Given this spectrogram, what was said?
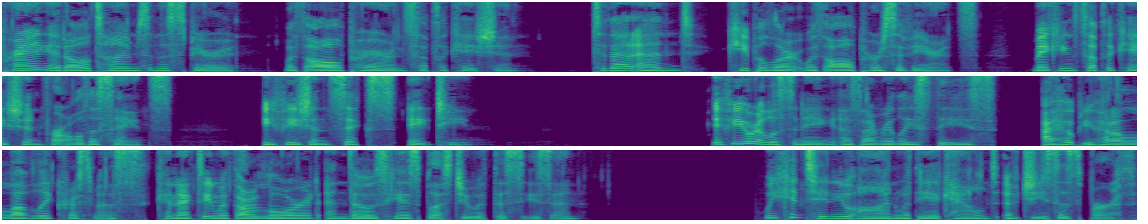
Praying at all times in the Spirit, with all prayer and supplication. To that end, keep alert with all perseverance, making supplication for all the saints. Ephesians 6 18. If you are listening as I release these, I hope you had a lovely Christmas, connecting with our Lord and those He has blessed you with this season. We continue on with the account of Jesus' birth.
